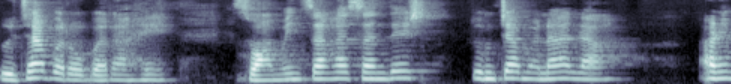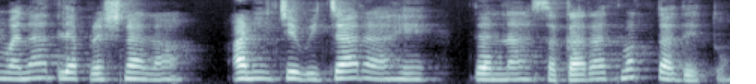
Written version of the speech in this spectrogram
तुझ्याबरोबर आहे. स्वामींचा हा संदेश तुमच्या मनाला आणि मनातल्या प्रश्नाला आणि जे विचार आहे त्यांना सकारात्मकता देतो.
